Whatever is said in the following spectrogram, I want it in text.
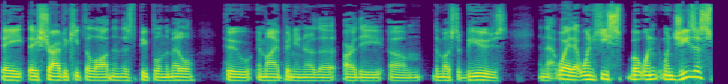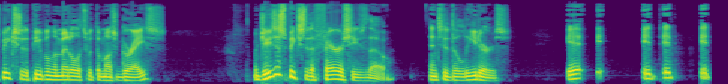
They they strive to keep the law, and then there's the people in the middle who, in my opinion, are the are the um, the most abused in that way. That when he but when when Jesus speaks to the people in the middle, it's with the most grace. When Jesus speaks to the Pharisees, though, and to the leaders, it it it it,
